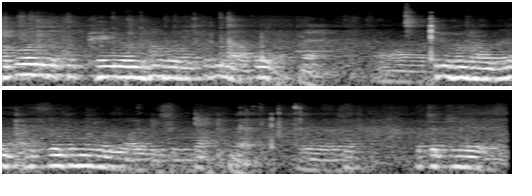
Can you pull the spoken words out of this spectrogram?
저번 국회의원 선거가 끝나고 네. 어, 진성 장관이 많이 줄어드는 걸로 알고 있습니다. 네. 네, 그래서 어차피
